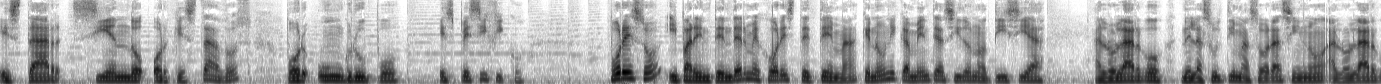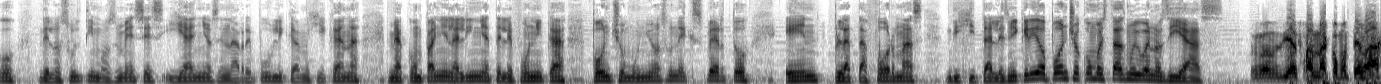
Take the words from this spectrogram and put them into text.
estar siendo orquestados por un grupo específico. Por eso, y para entender mejor este tema, que no únicamente ha sido noticia a lo largo de las últimas horas, sino a lo largo de los últimos meses y años en la República Mexicana. Me acompaña en la línea telefónica Poncho Muñoz, un experto en plataformas digitales. Mi querido Poncho, ¿cómo estás? Muy buenos días. Muy buenos días, Juanma, ¿cómo te va?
